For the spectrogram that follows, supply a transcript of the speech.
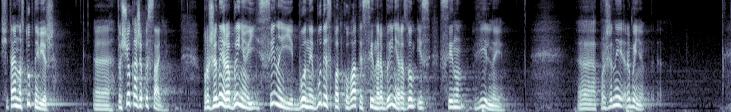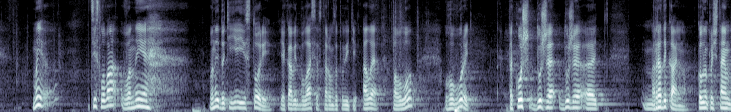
читаємо наступний вірш. Е, То що каже Писання? Прожени рабиню і сина її, бо не буде спадкувати син рабині разом із сином вільної. Е, Прожени рабиню. Ми, ці слова, вони, вони до тієї історії, яка відбулася в старому заповіті. Але Павло говорить також дуже, дуже е, радикально. Коли ми прочитаємо,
